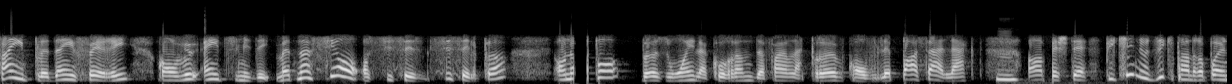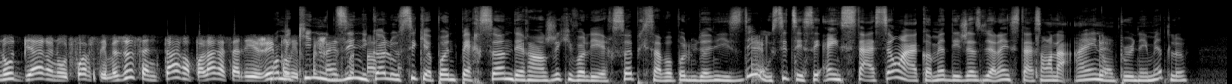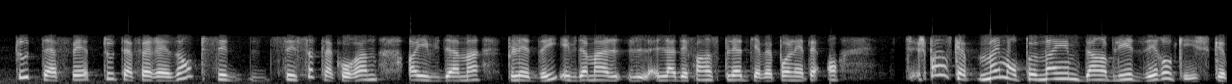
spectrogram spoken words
simple d'inférer qu'on veut intimider. Maintenant, si on si c'est si c'est le cas, on n'a pas besoin, la couronne, de faire la preuve qu'on voulait passer à l'acte. Hmm. Ah, ben, j'étais. Puis qui nous dit qu'il ne prendra pas une autre bière une autre fois? Parce que les mesures sanitaires n'ont pas l'air à s'alléger. mais qui nous dit, Nicole, aussi qu'il n'y a pas une personne dérangée qui va lire ça puis que ça ne va pas lui donner des idées aussi? C'est incitation à commettre des gestes violents, incitation à la haine, on peut limite, là. Tout à fait, tout à fait raison. Puis c'est ça que la couronne a évidemment plaidé. Évidemment, la défense plaide qu'il n'y avait pas l'intérêt je pense que même on peut même d'emblée dire OK, que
